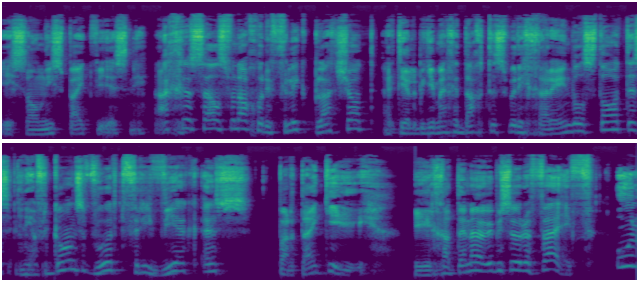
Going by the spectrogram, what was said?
Jy sal nie spyt wees nie. Ek gesels vandag oor die fliek Bloodshot. Ek deel 'n bietjie my gedagtes oor die Grendelstatus en die Afrikaanse woord vir die week is partytjie. Hier gaan nou episode 5. 1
